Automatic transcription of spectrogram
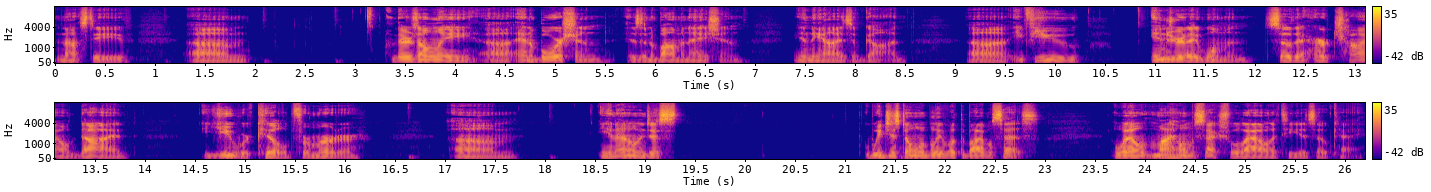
not Steve. Um, there's only uh, an abortion is an abomination in the eyes of God. Uh, if you injured a woman so that her child died, you were killed for murder. Um, you know, and just we just don't want to believe what the Bible says. Well, my homosexuality is okay.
